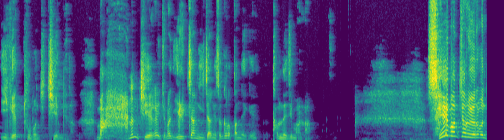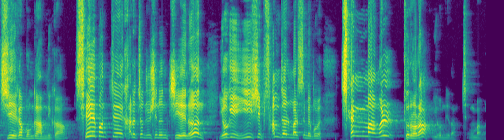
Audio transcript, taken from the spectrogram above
이게 두 번째 지혜입니다. 많은 지혜가 있지만 1장, 2장에서 그렇다는 얘기예요. 탐내지 말라. 세 번째로 여러분 지혜가 뭔가 합니까? 세 번째 가르쳐 주시는 지혜는 여기 23절 말씀에 보면 책망을 들어라 이겁니다. 책망을.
